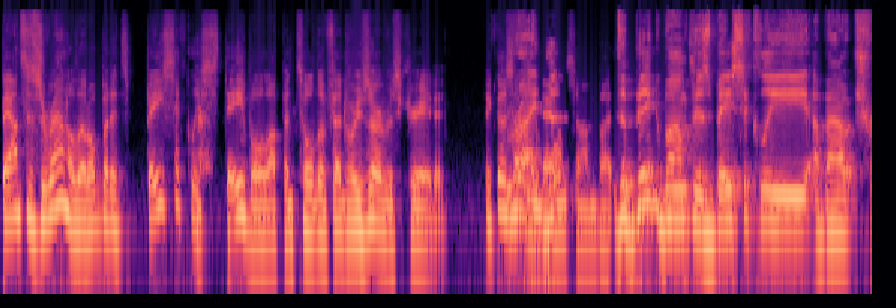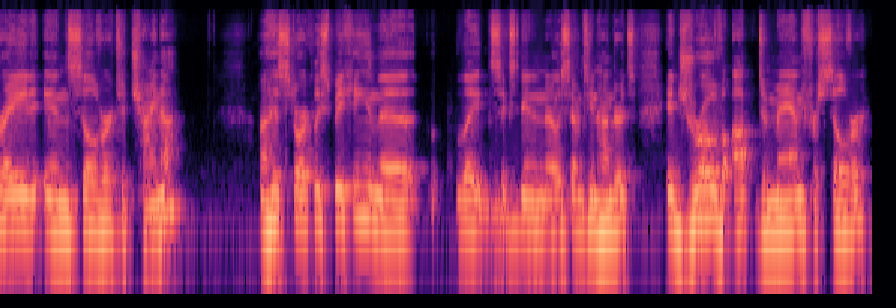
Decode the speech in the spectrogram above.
bounces around a little, but it's basically stable up until the Federal Reserve is created. It goes right. down the, some, but the big bump is basically about trade in silver to China uh, historically speaking, in the late 16 and early 1700s. It drove up demand for silver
